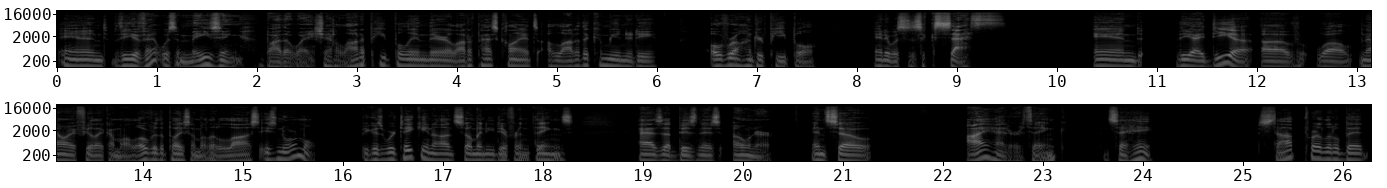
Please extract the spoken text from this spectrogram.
And the event was amazing, by the way. She had a lot of people in there, a lot of past clients, a lot of the community, over 100 people, and it was a success. And the idea of, well, now I feel like I'm all over the place, I'm a little lost, is normal because we're taking on so many different things as a business owner. And so I had her think and say, hey, stop for a little bit.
